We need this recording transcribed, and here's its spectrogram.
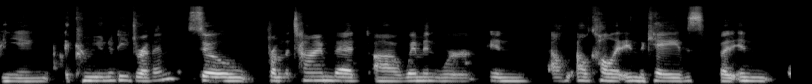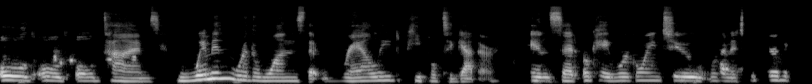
being community driven. So from the time that uh, women were in I'll, I'll call it in the caves, but in old, old, old times, women were the ones that rallied people together and said, okay, we're going to, we're going to take care of the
